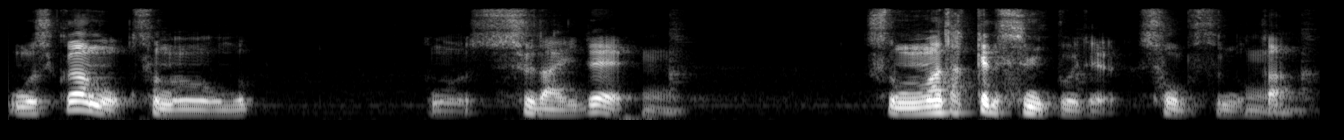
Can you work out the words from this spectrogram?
もしくはもうその、あの主題で、うんそのままだけでシンプルで勝負するのか、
